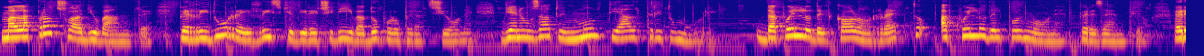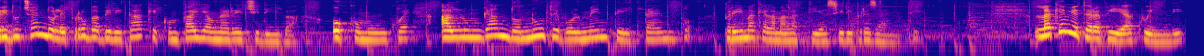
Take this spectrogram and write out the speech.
Ma l'approccio adiuvante per ridurre il rischio di recidiva dopo l'operazione viene usato in molti altri tumori da quello del colon retto a quello del polmone, per esempio, riducendo le probabilità che compaia una recidiva o comunque allungando notevolmente il tempo prima che la malattia si ripresenti. La chemioterapia, quindi,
